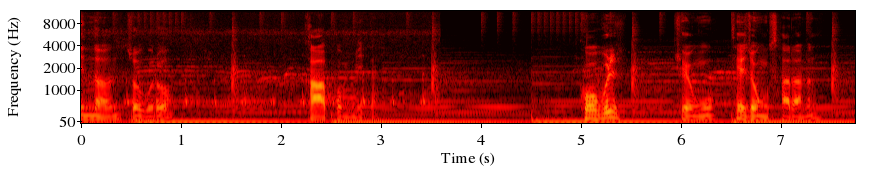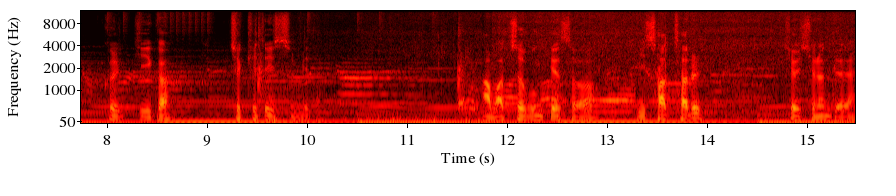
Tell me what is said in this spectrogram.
있는 쪽으로 가봅니다. 고불 경우 대종사라는 글귀가 적혀져 있습니다. 아마 저분께서 이 사찰을 지으시는데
